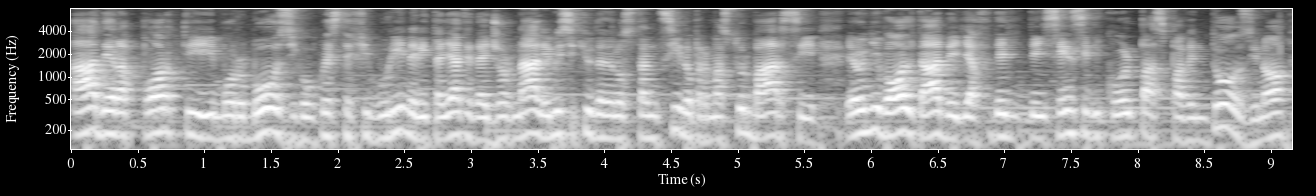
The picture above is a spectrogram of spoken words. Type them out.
ha dei rapporti morbosi con queste figurine ritagliate dai giornali, lui si chiude nello stanzino per masturbarsi e ogni volta ha degli, dei, dei, sensi di colpa spaventosi no?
